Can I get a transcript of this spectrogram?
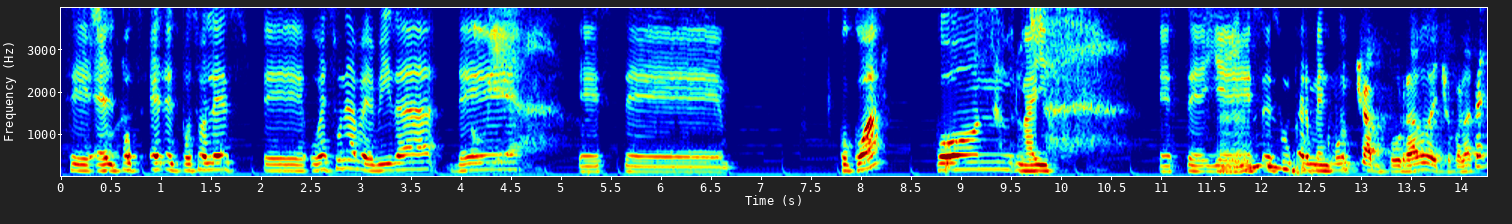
Sí, el, el, pozole es, eh, es una bebida de oh, este cocoa con maíz. Este, y ah. es, es, un fermento. Un champurrado de chocolate.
